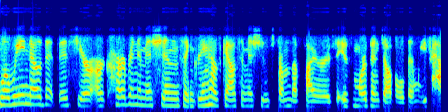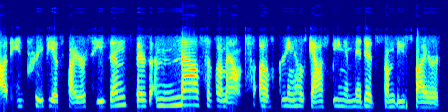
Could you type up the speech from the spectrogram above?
Well, we know that this year our carbon emissions and greenhouse gas emissions from the fires is more than double than we've had in previous fire seasons. There's a massive amount of greenhouse gas being emitted from these fires.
